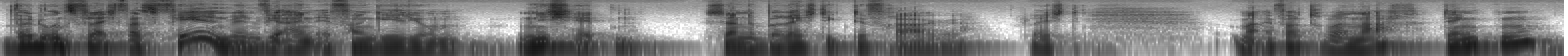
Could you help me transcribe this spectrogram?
würde uns vielleicht was fehlen, wenn wir ein Evangelium nicht hätten? Ist ja eine berechtigte Frage. Vielleicht mal einfach drüber nachdenken.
